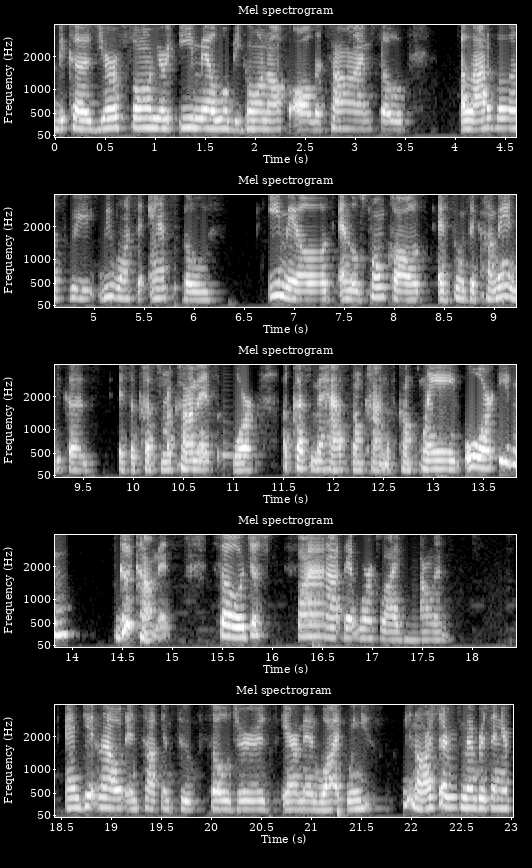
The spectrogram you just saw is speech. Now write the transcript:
because your phone, your email will be going off all the time. So a lot of us, we, we want to answer those emails and those phone calls as soon as they come in because it's a customer comments or a customer has some kind of complaint or even good comments. So just find out that work-life balance and getting out and talking to soldiers, airmen, what when you you know our service members and your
